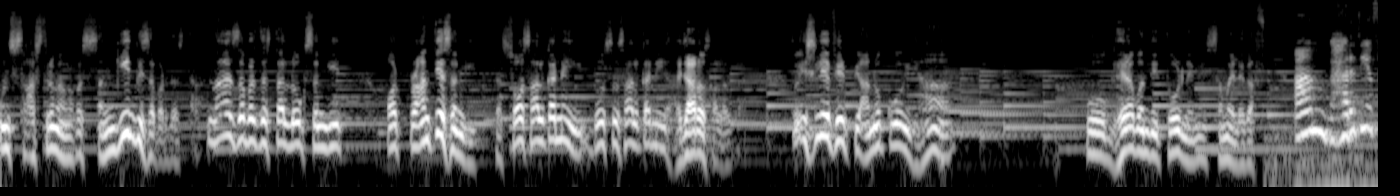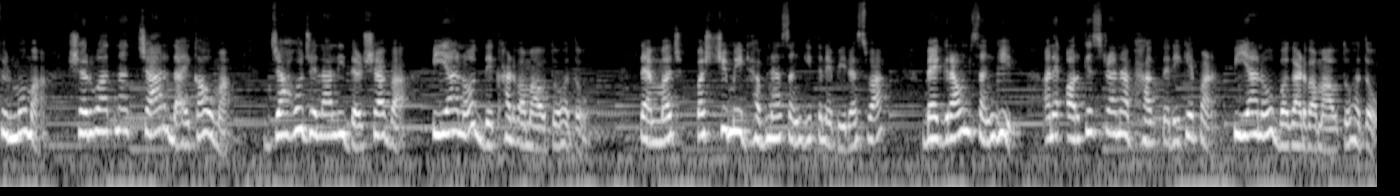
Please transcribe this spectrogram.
उन शास्त्रों में हमारे पास संगीत भी ज़बरदस्त था। ना ज़बरदस्त था लोक संगीत और प्रांतीय संगीत सौ साल का नहीं, दो सौ साल का नहीं, हज़ारों सालों का। तो इसलिए फिर पियानो को यहाँ वो घेराबंदी तोड़ने में समय लगा આમ ભારતીય ફિલ્મોમાં શરૂઆતના ચાર દાયકાઓમાં જાહો જલાલી દર્શાવવા પિયાનો દેખાડવામાં આવતો હતો તેમજ પશ્ચિમી ઢબના સંગીતને પીરસવા બેકગ્રાઉન્ડ સંગીત અને ઓર્કેસ્ટ્રાના ભાગ તરીકે પણ પિયાનો વગાડવામાં આવતો હતો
